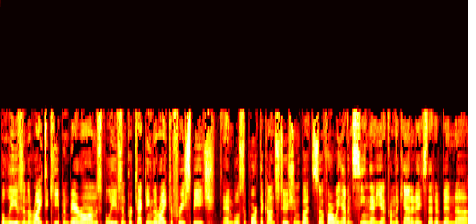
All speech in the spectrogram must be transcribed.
believes in the right to keep and bear arms, believes in protecting the right to free speech, and will support the Constitution. But so far, we haven't seen that yet from the candidates that have been uh,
